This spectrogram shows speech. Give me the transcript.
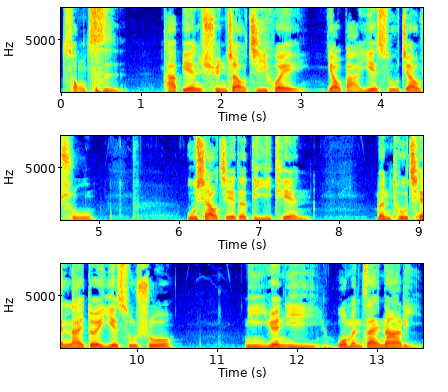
从此，他便寻找机会要把耶稣交出。无效节的第一天，门徒前来对耶稣说：“你愿意我们在那里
